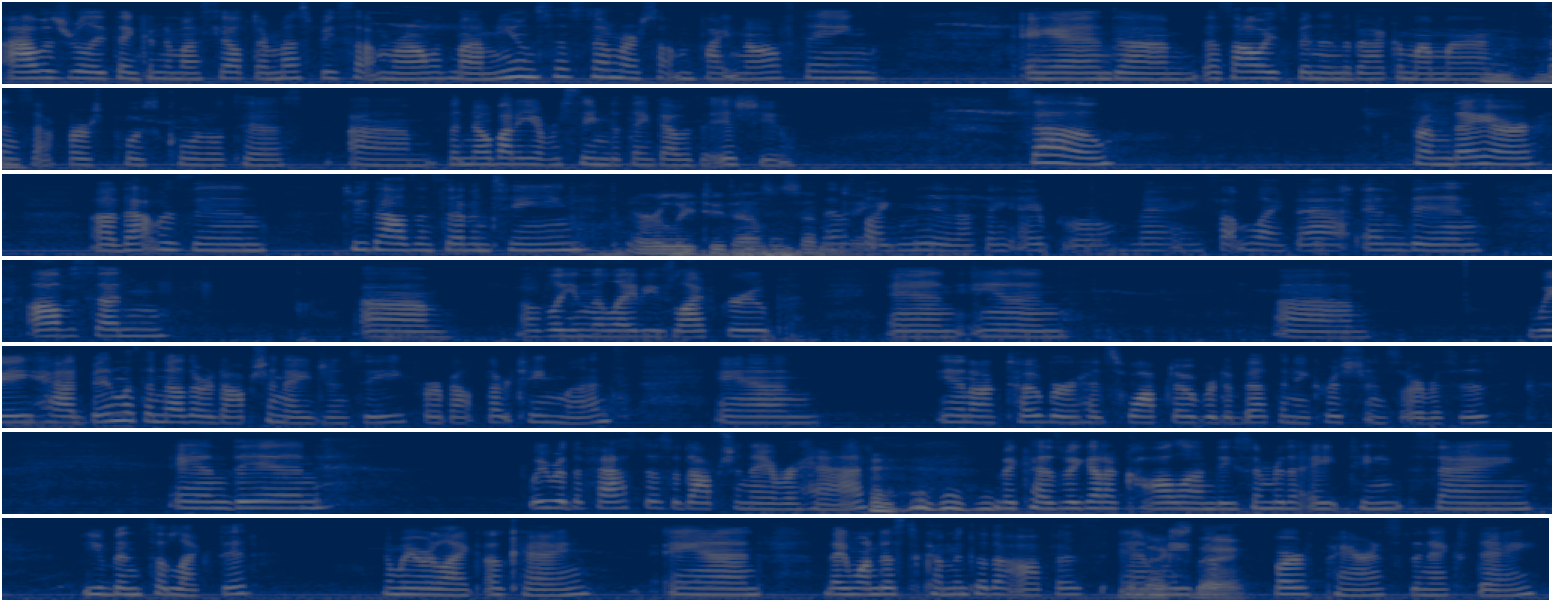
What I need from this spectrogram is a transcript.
i was really thinking to myself there must be something wrong with my immune system or something fighting off things and um, that's always been in the back of my mind Mhm. since that first postcoital test um, but nobody ever seemed to think that was an issue so from there uh, that was in 2017 early 2017. that 2017. was like mid, I think April, May, something like that. And then all of a sudden, um, I was leading the ladies' life group, and in um, we had been with another adoption agency for about 13 months, and in October had swapped over to Bethany Christian Services, and then we were the fastest adoption they ever had because we got a call on December the 18th saying you've been selected and we were like, okay. And they wanted us to come into the office The and next meet day. the birth parents the next day.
